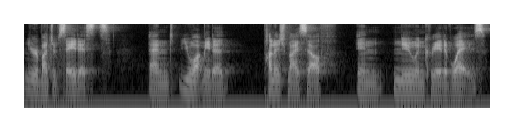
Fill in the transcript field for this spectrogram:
you're a bunch of sadists and you want me to punish myself in new and creative ways.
